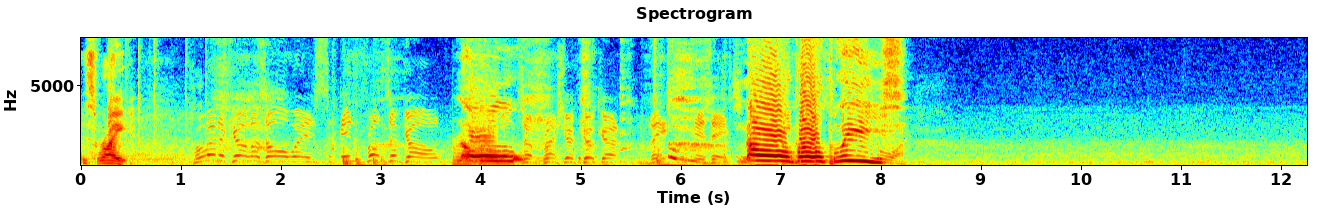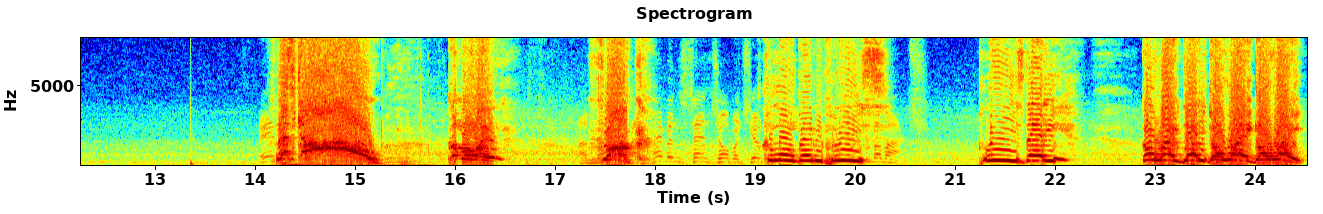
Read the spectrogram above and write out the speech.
It's right. Clinical as always, in front of goal. No. Pressure cooker, this is it. No, bro, please. Let's go! Come on! Fuck! a heaven-sent opportunity Come on, baby, please. Please, daddy. Go right, daddy. Go right. Go right.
